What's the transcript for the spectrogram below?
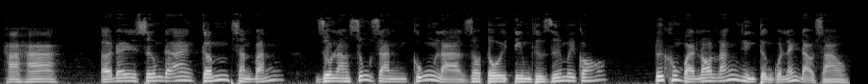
Hà hà Ở đây sớm đã cấm săn bắn Dù là súng săn cũng là do tôi tìm từ dưới mới có. Tôi không phải lo lắng hình tượng của lãnh đạo sao.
